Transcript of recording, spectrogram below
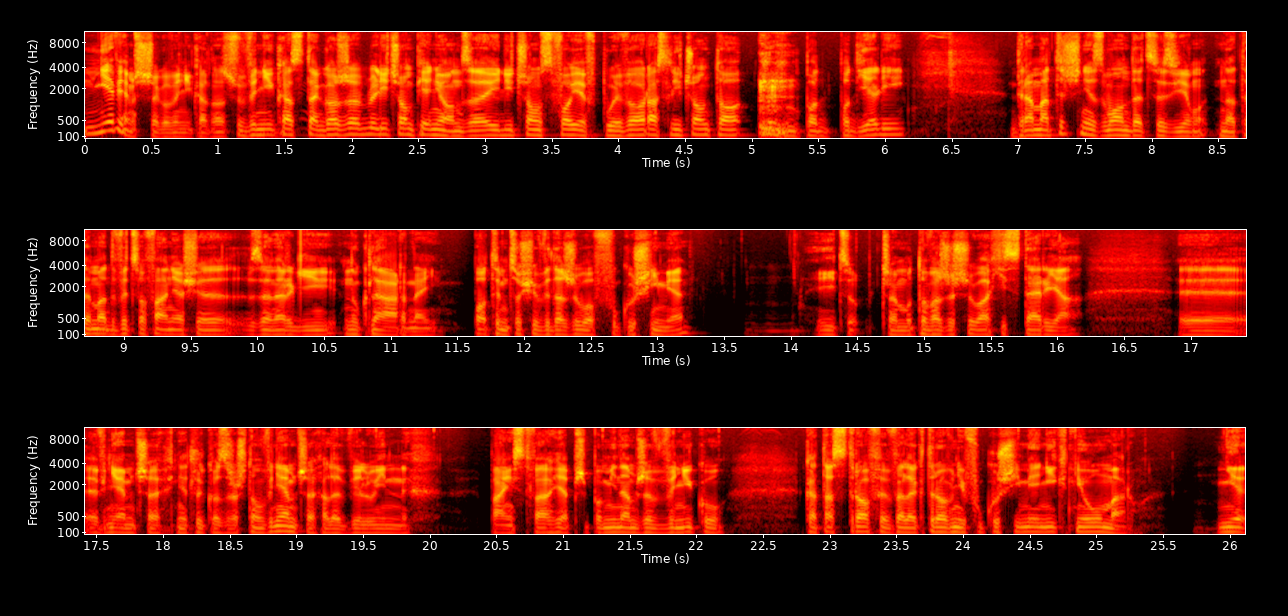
nie wiem z czego wynika. Znaczy, wynika z tego, że liczą pieniądze i liczą swoje wpływy oraz liczą to, podjęli dramatycznie złą decyzję na temat wycofania się z energii nuklearnej po tym, co się wydarzyło w Fukushimie i co, czemu towarzyszyła histeria y, w Niemczech, nie tylko zresztą w Niemczech, ale w wielu innych państwach. Ja przypominam, że w wyniku katastrofy w elektrowni Fukushimie nikt nie umarł. Nie,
